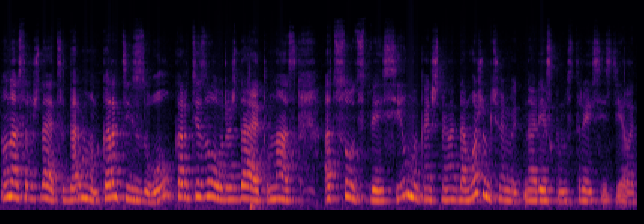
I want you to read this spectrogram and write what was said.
у нас рождается гормон кортизол. Кортизол рождает у нас отсутствие сил. Мы, конечно, иногда можем что-нибудь на резком стрессе сделать.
